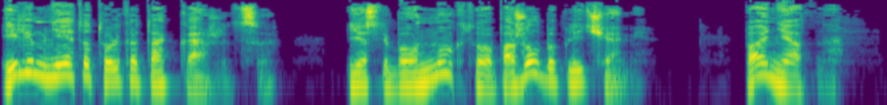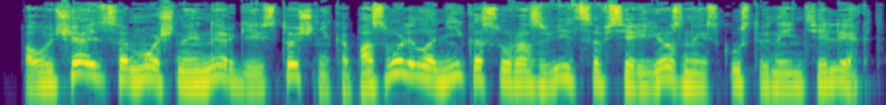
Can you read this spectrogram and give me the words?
Или мне это только так кажется? Если бы он мог, то пожал бы плечами. Понятно. Получается, мощная энергия источника позволила Никасу развиться в серьезный искусственный интеллект.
